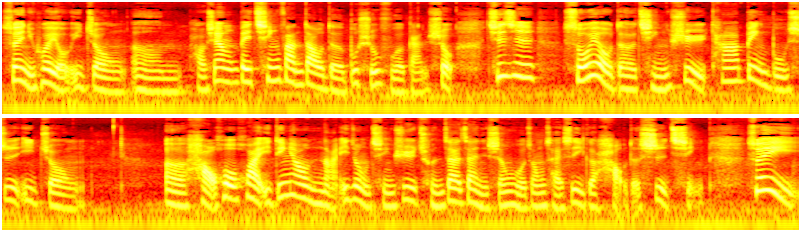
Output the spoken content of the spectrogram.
所以你会有一种嗯好像被侵犯到的不舒服的感受。其实所有的情绪，它并不是一种呃好或坏，一定要哪一种情绪存在在你生活中才是一个好的事情，所以。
